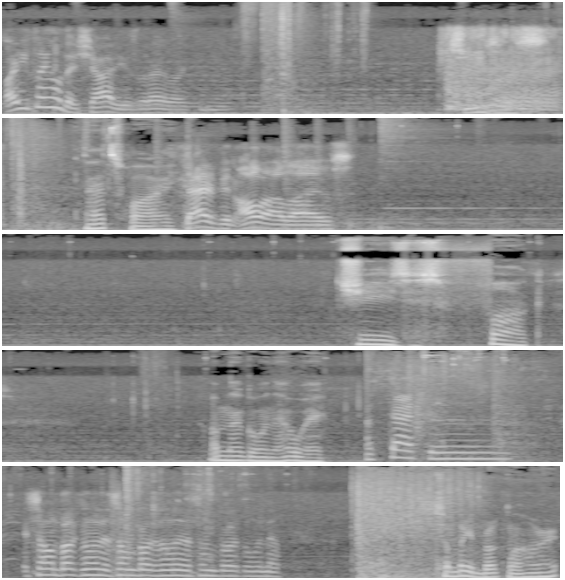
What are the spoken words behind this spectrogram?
Why are you playing with a shotty? Is what I like to know. Jesus. That's why. That'd have been all our lives. Jesus fuck. I'm not going that way. Someone broke the window. Someone broke the window. Someone broke the window. Somebody broke my heart.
